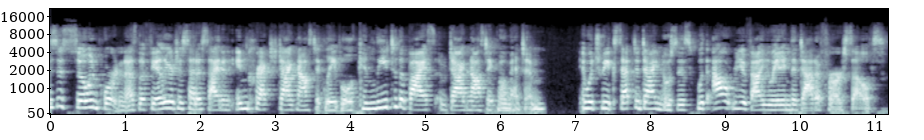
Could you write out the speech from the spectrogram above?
This is so important as the failure to set aside an incorrect diagnostic label can lead to the bias of diagnostic momentum, in which we accept a diagnosis without reevaluating the data for ourselves.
